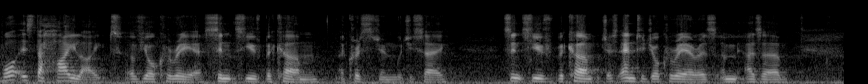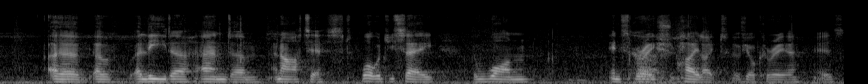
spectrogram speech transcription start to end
what is the highlight of your career since you've become a Christian? Would you say, since you've become just entered your career as a, as a a, a, a leader and um, an artist? What would you say the one inspiration highlight of your career is?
